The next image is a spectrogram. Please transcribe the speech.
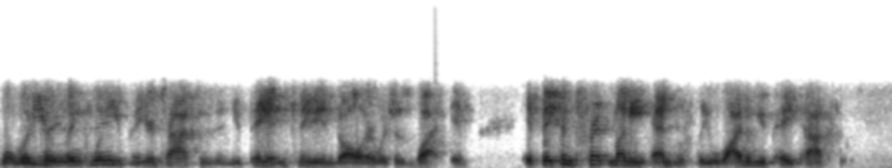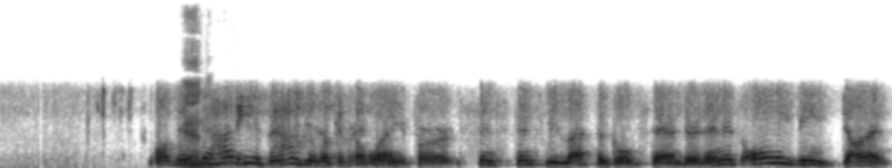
Well, what do you like, what do you pay your taxes in? You pay it in Canadian dollar, which is what? If if they can print money endlessly, why do we pay taxes? Well, they, they have the ability to, to print whole... money for since since we left the gold standard, and it's only being done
